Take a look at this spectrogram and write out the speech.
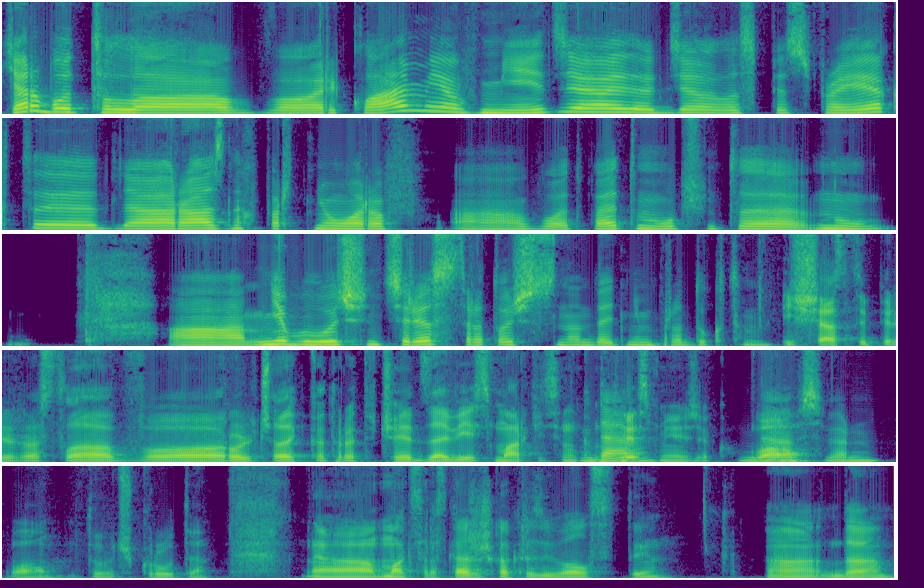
Я работала в рекламе, в медиа, делала спецпроекты для разных партнеров. А, вот, поэтому, в общем-то, ну, а, мне было очень интересно сосредоточиться над одним продуктом. И сейчас ты переросла в роль человека, который отвечает за весь маркетинг да. MTS Music. Вау. Да, все верно. Вау, это очень круто. А, Макс, расскажешь, как развивался ты? А, да,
